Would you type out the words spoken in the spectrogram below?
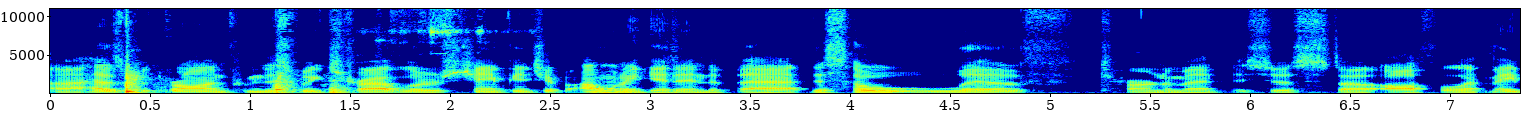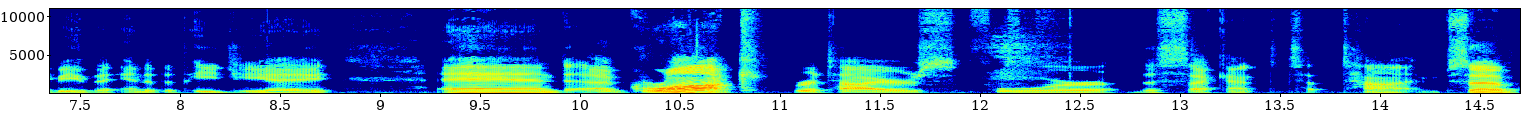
Uh, has withdrawn from this week's Travelers Championship. I want to get into that. This whole LIV tournament is just uh, awful. It may be the end of the PGA and uh, Gronk retires for the second t- time. So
